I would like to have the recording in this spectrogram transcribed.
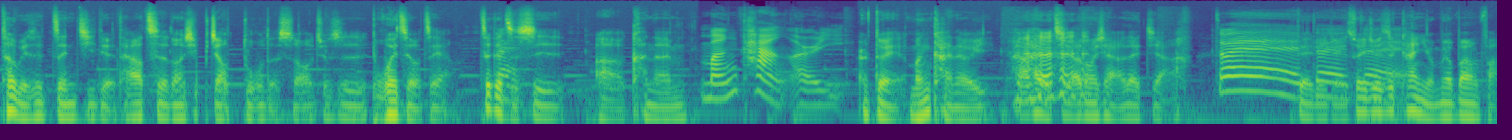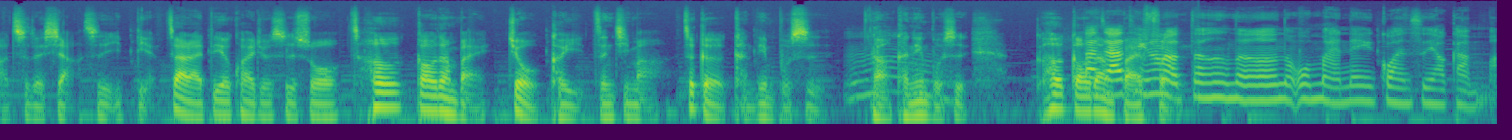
特别是增肌的，他要吃的东西比较多的时候，就是不会只有这样。这个只是呃，可能门槛而已。呃，对，门槛而已，还有其他东西还要再加。对对对对，所以就是看有没有办法吃得下是一点。再来第二块就是说，喝高蛋白就可以增肌吗？这个肯定不是啊，肯定不是。喝高蛋白粉，噔噔，我买那一罐是要干嘛？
